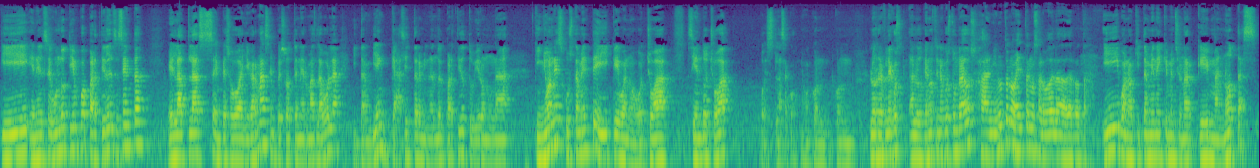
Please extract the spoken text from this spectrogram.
Y en el segundo tiempo, a partir del 60, el Atlas empezó a llegar más, empezó a tener más la bola y también casi terminando el partido tuvieron una Quiñones justamente y que bueno, Ochoa, siendo Ochoa, pues la sacó, ¿no? Con, con los reflejos a los que nos tiene acostumbrados. Al minuto 90 nos salvó de la derrota. Y bueno, aquí también hay que mencionar que Manotas,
